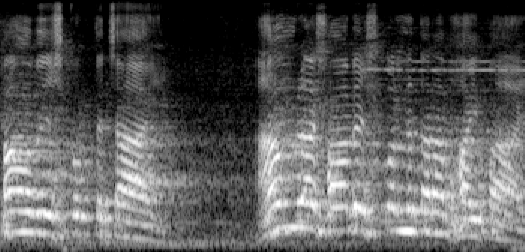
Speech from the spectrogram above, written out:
সমাবেশ করতে চায়। আমরা সমাবেশ করলে তারা ভয় পায়।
